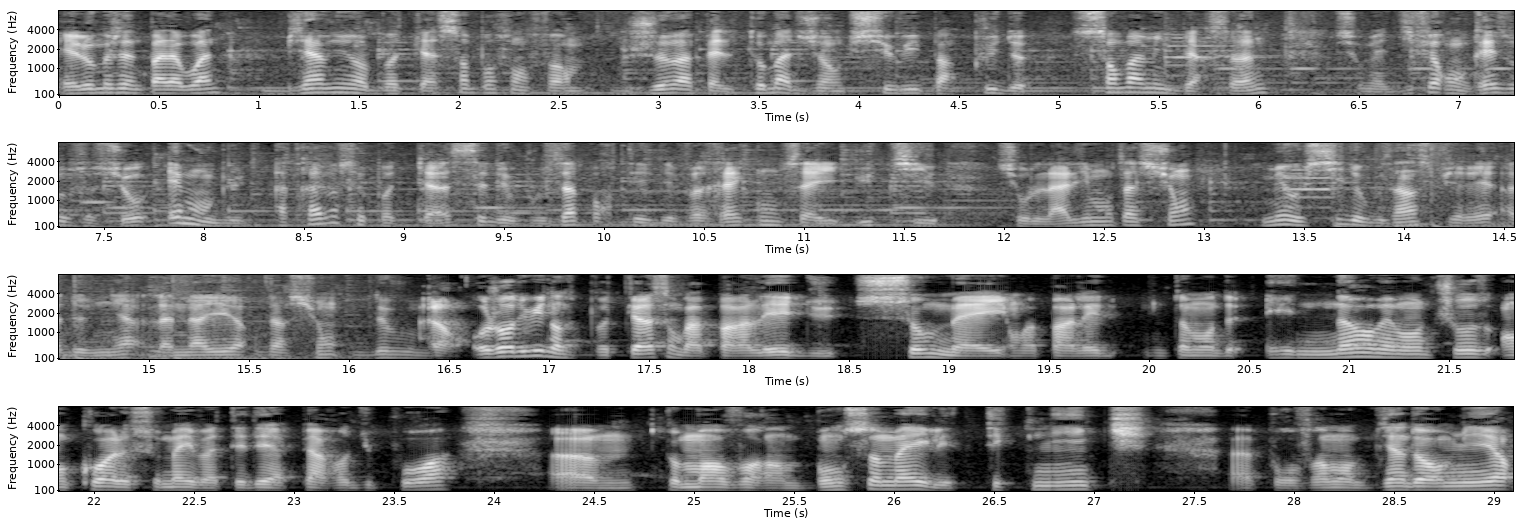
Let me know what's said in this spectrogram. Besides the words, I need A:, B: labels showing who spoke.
A: Hello mes jeunes Padawan, bienvenue dans le podcast 100% forme. Je m'appelle Thomas Jank, suivi par plus de 120 000 personnes sur mes différents réseaux sociaux. Et mon but à travers ce podcast c'est de vous apporter des vrais conseils utiles sur l'alimentation mais aussi de vous inspirer à devenir la meilleure version de vous. Alors aujourd'hui dans ce podcast on va parler du sommeil, on va parler notamment de énormément de choses, en quoi le sommeil va t'aider à perdre du poids, euh, comment avoir un bon sommeil, les techniques euh, pour vraiment bien dormir,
